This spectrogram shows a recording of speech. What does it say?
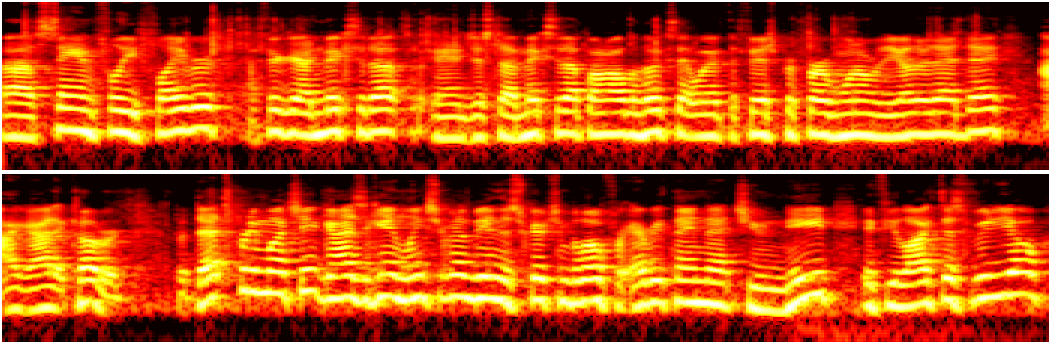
uh, sand flea flavor. I figured I'd mix it up and just uh, mix it up on all the hooks. That way if the fish prefer one over the other that day, I got it covered. But that's pretty much it, guys. Again, links are going to be in the description below for everything that you need. If you like this video,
